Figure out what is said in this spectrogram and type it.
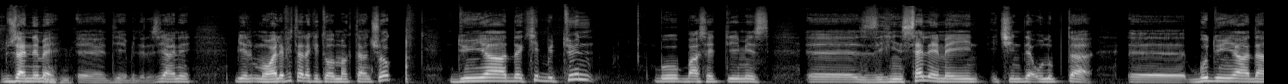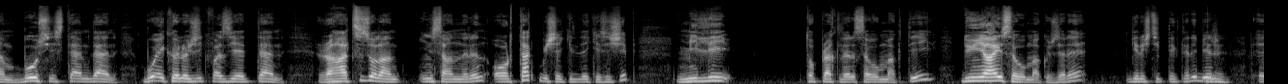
düzenleme e, diyebiliriz. Yani bir muhalefet hareketi olmaktan çok dünyadaki bütün bu bahsettiğimiz e, zihinsel emeğin içinde olup da e, bu dünyadan, bu sistemden, bu ekolojik vaziyetten rahatsız olan insanların ortak bir şekilde kesişip milli toprakları savunmak değil, dünyayı savunmak üzere giriştikleri bir e,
